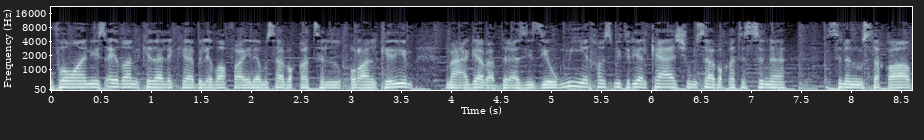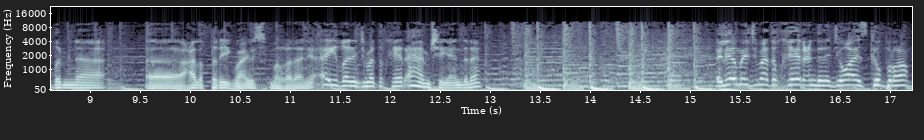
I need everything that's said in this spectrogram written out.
وفوانيس أيضا كذلك بالإضافة إلى مسابقة القرآن الكريم مع عقاب عبد العزيز يوميا 500 ريال كاش ومسابقة السنة السنة المستقاة ضمن آه، على الطريق مع يوسف مرغلاني. أيضا يا جماعة الخير أهم شيء عندنا اليوم يا جماعة الخير عندنا جوائز كبرى.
